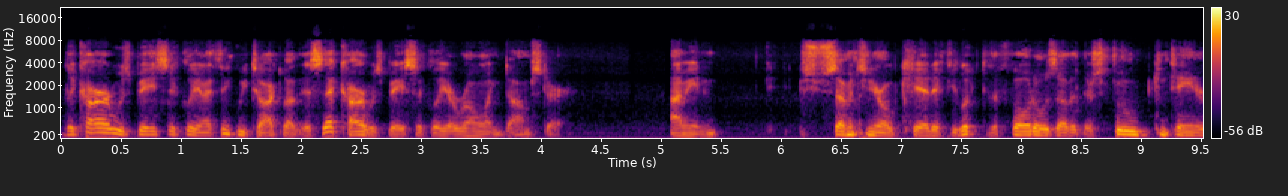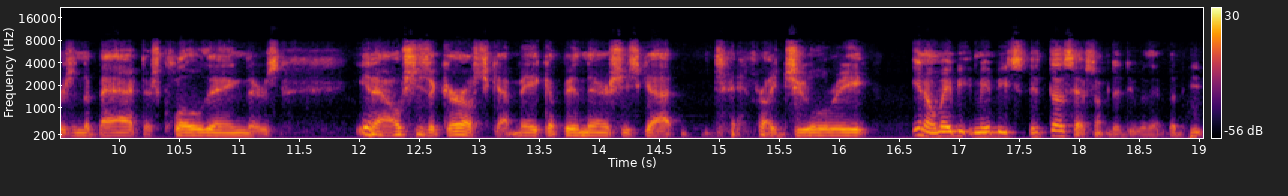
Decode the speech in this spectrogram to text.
the car was basically, and I think we talked about this. That car was basically a rolling dumpster. I mean, 17 year old kid. If you looked at the photos of it, there's food containers in the back. There's clothing. There's, you know, she's a girl. She's got makeup in there. She's got probably jewelry. You know, maybe maybe it does have something to do with it, but it,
